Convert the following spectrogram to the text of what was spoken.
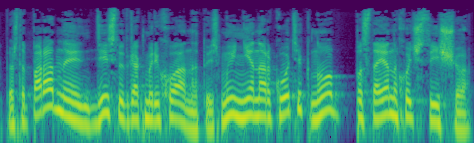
Потому что парадные действуют как марихуана. То есть мы не наркотик, но постоянно хочется еще.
